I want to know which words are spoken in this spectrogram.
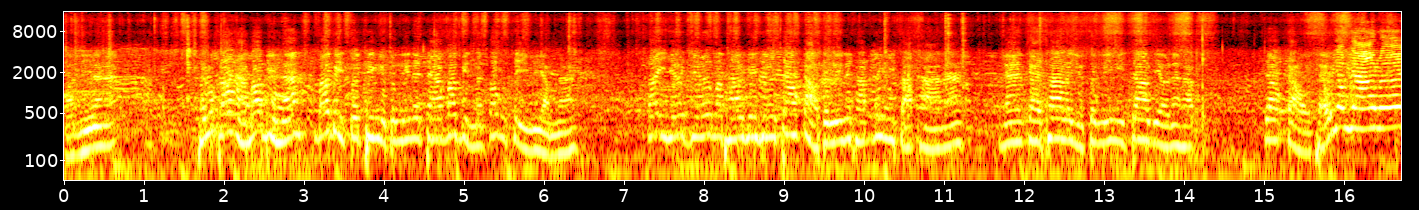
ตอนนี้นะฮะถ้าลูกค้าหาบ้าบินนะ บ้าบินตัวจริงอยู่ตรงนี้นะจ๊ะบ้าบินมันต้องสี่เหลี่ยมนะไส้เยอะๆมะพร้าวเยอะๆเจ้าเก่าตรงนี้นะครับ ไม่มีสาขานะ งานกาชาติเราอยู่ตรงนี้มีเจ้าเดียวนะครับ เจ้าเก่าแถวยาวๆเลย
